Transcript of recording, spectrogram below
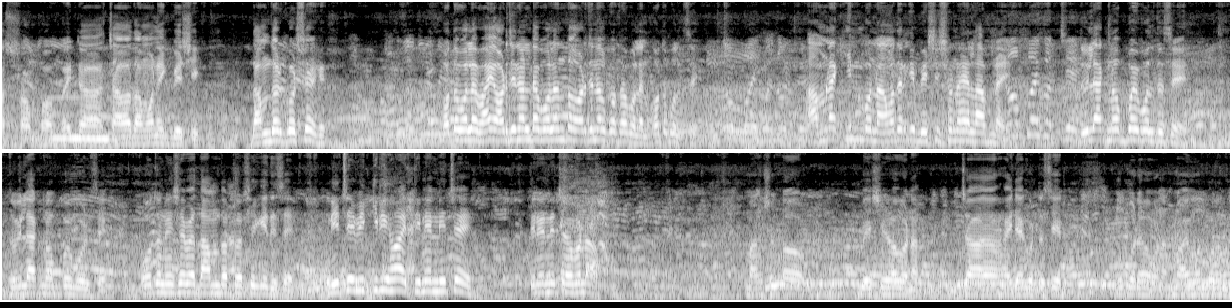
অসম্ভব এটা চাওয়া দাম অনেক বেশি। দাম দর করছে? কত বলে ভাই? অরিজিনালটা বলেন তো অরিজিনাল কথা বলেন কত বলছে? আমরা কিনবো না আমাদেরকে বেশি শোনায় লাভ নাই। দুই লাখ নব্বই বলতেছে। দুই লাখ নব্বই বলছে। ওজন হিসেবে দাম দরটা শিখিয়ে দিছে। নিচে বিক্রি হয় তিনের নিচে? তিনের নিচে হবে না? মাংস তো বেশি হবে না। যা আইডিয়া করতেছি এর উপরে হবে না। নয় মন পর্যন্ত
